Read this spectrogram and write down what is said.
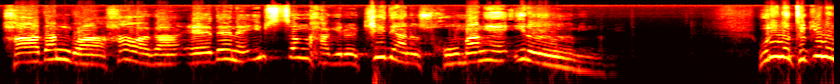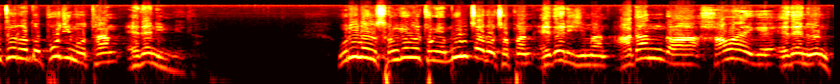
하단과 하와가 에덴에 입성하기를 기대하는 소망의 이름인 겁니다. 우리는 듣기는 들어도 보지 못한 에덴입니다. 우리는 성경을 통해 문자로 접한 에덴이지만 아담과 하와에게 에덴은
